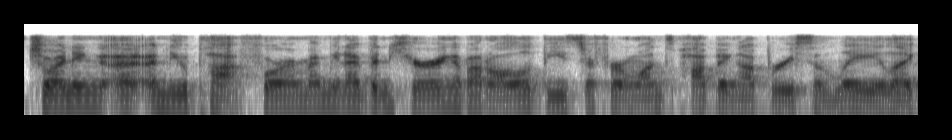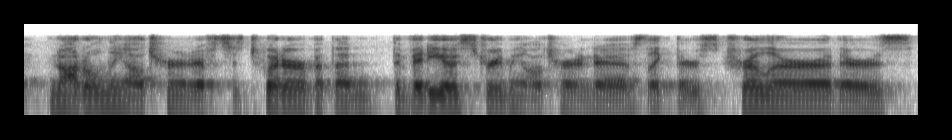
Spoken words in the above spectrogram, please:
joining a, a, new platform? I mean, I've been hearing about all of these different ones popping up recently, like not only alternatives to Twitter, but then the video streaming alternatives. Like there's Triller, there's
